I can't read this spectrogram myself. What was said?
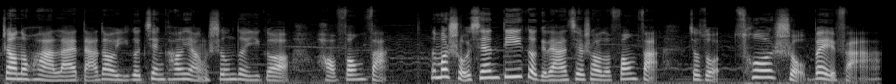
这样的话来达到一个健康养生的一个好方法。那么，首先第一个给大家介绍的方法叫做搓手背法。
